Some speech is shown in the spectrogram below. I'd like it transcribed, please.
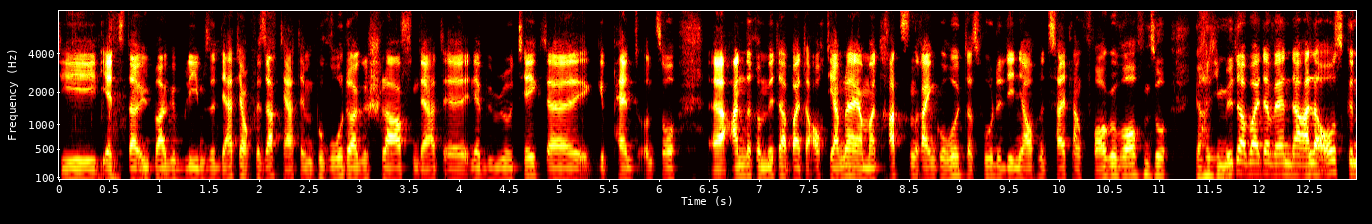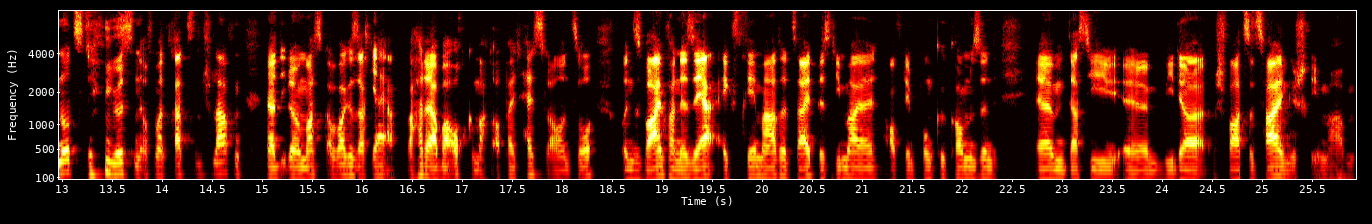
die jetzt da übergeblieben sind. Der hat ja auch gesagt, der hat im Büro da geschlafen, der hat äh, in der Bibliothek da gepennt und so. Äh, andere Mitarbeiter auch, die haben da ja Matratzen reingeholt. Das wurde denen ja auch eine Zeit lang vorgeworfen. So, ja, die Mitarbeiter werden da alle ausgenutzt, die müssen auf Matratzen schlafen. Da hat Elon Musk aber gesagt, ja, ja, hat er aber auch gemacht, auch bei Tesla und so. Und es war einfach eine sehr extrem harte Zeit, bis die mal auf den Punkt gekommen sind, ähm, dass sie äh, wieder schwarze Zahlen geschrieben haben.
